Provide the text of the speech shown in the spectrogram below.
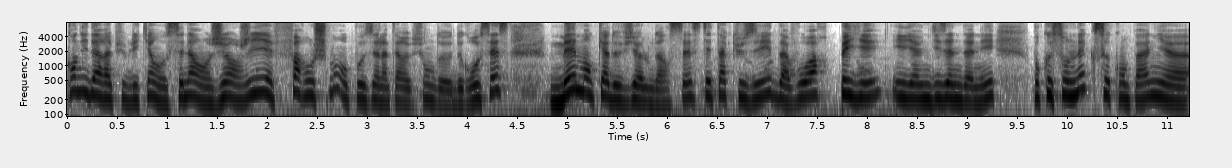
candidat républicain au Sénat en Géorgie, est farouchement opposé à l'interruption de, de, grossesse, même en cas de viol ou d'inceste, est accusé d'avoir payé il y a une dizaine d'années pour que son ex-compagne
